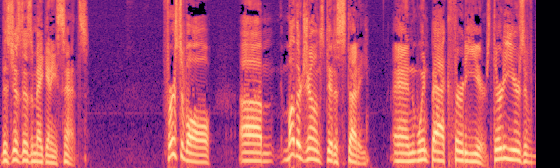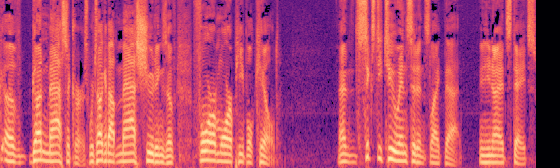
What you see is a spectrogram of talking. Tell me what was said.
this just doesn't make any sense. First of all, um, Mother Jones did a study and went back 30 years 30 years of, of gun massacres. We're talking about mass shootings of four or more people killed. And 62 incidents like that in the United States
